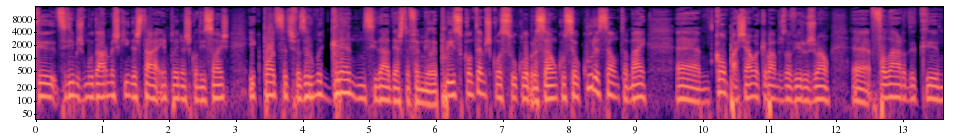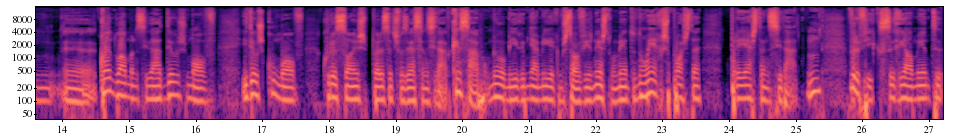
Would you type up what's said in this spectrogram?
que decidimos mudar, mas que ainda está em plenas condições e que pode satisfazer uma grande necessidade desta família. Por isso, contamos com a sua colaboração, com o seu coração também, uh, com paixão. Acabámos de ouvir o João uh, falar de que uh, quando há uma necessidade, Deus move e Deus comove corações para satisfazer essa necessidade. Quem sabe, o meu amigo, a minha amiga que me está a ouvir neste momento, não é a resposta para esta necessidade. Hum? Verifique se realmente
